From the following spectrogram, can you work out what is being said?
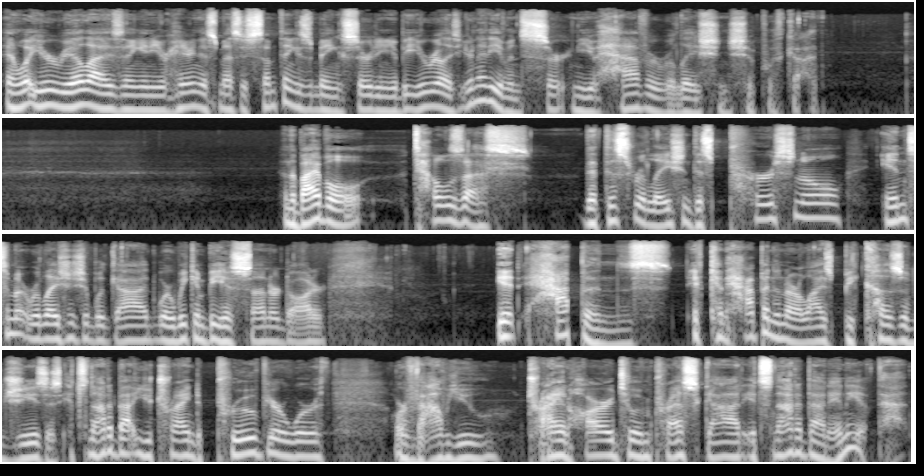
and what you're realizing, and you're hearing this message, something is being stirred in you, but you realize you're not even certain you have a relationship with God. And the Bible tells us that this relation, this personal, intimate relationship with God, where we can be his son or daughter, it happens, it can happen in our lives because of Jesus. It's not about you trying to prove your worth or value, trying hard to impress God. It's not about any of that.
